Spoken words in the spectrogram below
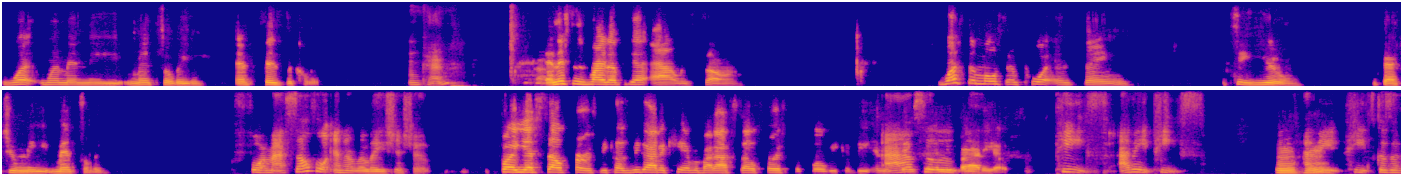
what women need mentally and physically. Okay. okay. And this is right up your alley. So, what's the most important thing to you that you need mentally? For myself or in a relationship? For yourself first, because we got to care about ourselves first before we could be anything Absolutely. to anybody else. Peace. I need peace. Mm-hmm. I need peace because if,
